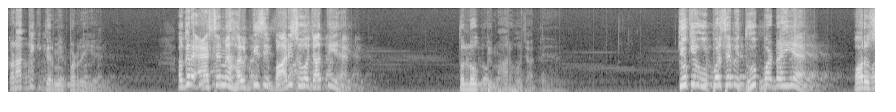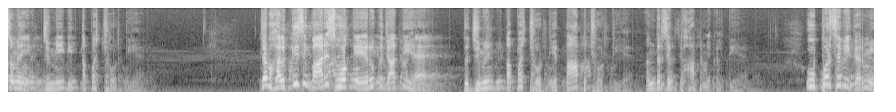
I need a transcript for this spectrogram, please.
कड़ाके की गर्मी पड़ रही है अगर ऐसे में हल्की सी बारिश हो जाती है तो लोग बीमार हो जाते हैं। क्योंकि ऊपर से भी धूप पड़ रही है और उस समय जमी भी तपस छोड़ती है। जब हल्की सी बारिश होके रुक जाती है तो ज़मीन तपस छोड़ती है, ताप छोड़ती है, अंदर से भाप निकलती है। ऊपर से भी गर्मी,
